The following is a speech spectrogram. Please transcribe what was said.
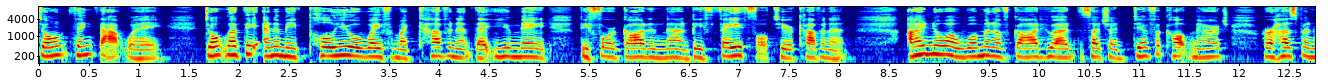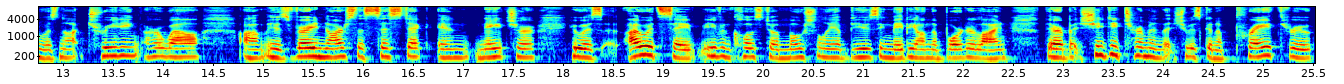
Don't think that way. Don't let the enemy pull you away from a covenant that you made before God and man. Be faithful to your covenant. I know a woman of God who had such a difficult marriage. Her husband was not treating her well. Um, he was very narcissistic in nature. He was, I would say, even close to emotionally abusing, maybe on the borderline there. But she determined that she was going to pray through,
